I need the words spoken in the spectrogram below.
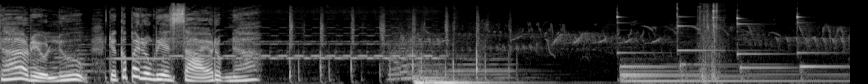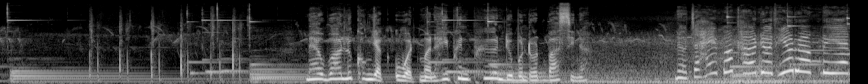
ก้าเร็วลูก เดี๋ยวก็ไปโรงเรียนสายหรอกนะ แม่ว่าลูกคงอยากอวดมันให้เพื่อนๆดูบนรถบัสสินะ หนูจะให้พวกเขาดูที่โรงเรียน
